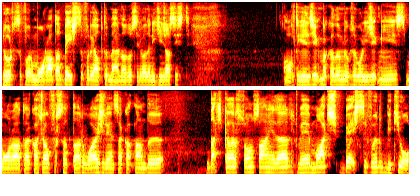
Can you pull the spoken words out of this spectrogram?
4-0. Morata 5-0 yaptı. Bernardo Silva'dan ikinci asist. 6 gelecek mi bakalım yoksa gol yiyecek miyiz? Morata kaçan fırsatlar. Vajlen sakatlandı. Dakikalar son saniyeler ve maç 5-0 bitiyor.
